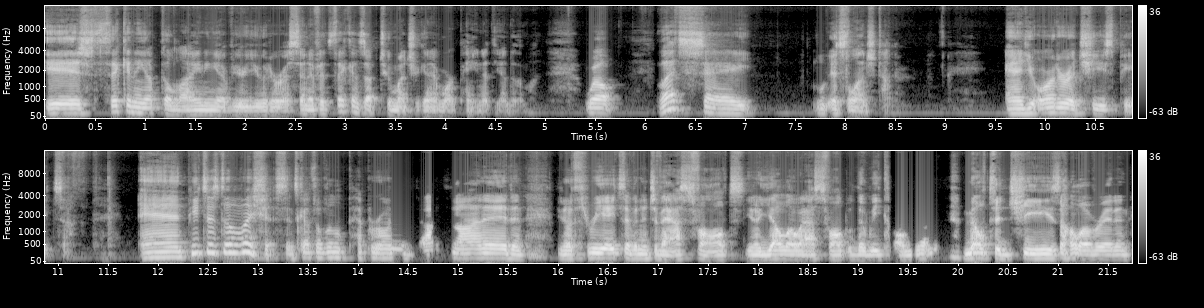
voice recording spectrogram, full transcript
is thickening up the lining of your uterus. And if it thickens up too much, you're going to have more pain at the end of the month. Well, let's say it's lunchtime and you order a cheese pizza. And pizza's delicious. It's got the little pepperoni dots on it, and you know, three eighths of an inch of asphalt, you know, yellow asphalt that we call melted cheese all over it, and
